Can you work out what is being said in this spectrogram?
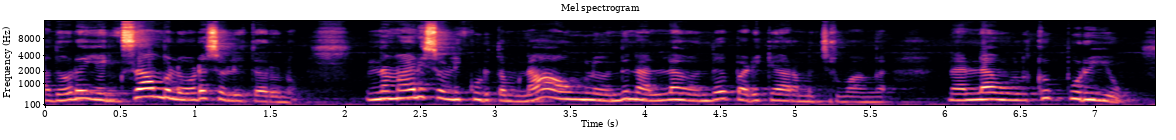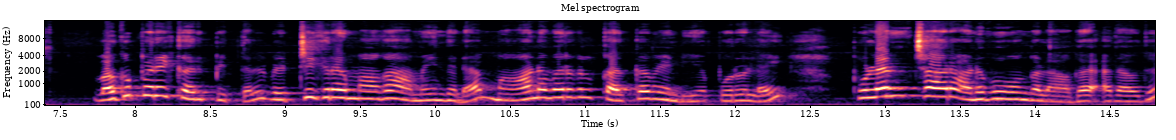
அதோட எக்ஸாம்பிளோட சொல்லித்தரணும் இந்த மாதிரி சொல்லி கொடுத்தோம்னா அவங்கள வந்து நல்லா வந்து படிக்க ஆரம்பிச்சிருவாங்க. நல்லா அவங்களுக்கு புரியும். வகுப்பறை கற்பித்தல் வெற்றிகரமாக அமைந்திட மாணவர்கள் கற்க வேண்டிய பொருளை புலன்சார் அனுபவங்களாக அதாவது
